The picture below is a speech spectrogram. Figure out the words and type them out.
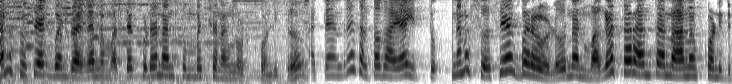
ನಾನು ಸೊಸೆಯಾಗಿ ಬಂದಾಗ ನಮ್ಮ ಅತ್ತೆ ಕೂಡ ನಾನು ತುಂಬಾ ಚೆನ್ನಾಗಿ ನೋಡ್ಕೊಂಡಿದ್ರು. ಅತ್ತೆ ಅಂದ್ರೆ ಸ್ವಲ್ಪ ಭಯ ಇತ್ತು. ನನಗೆ ಸೊಸೆಯಾಗಿ ಬರೋವಳು ನನ್ನ ಮಗಳ ತರ ಅಂತ ನಾನು ಅನ್ಕೊಂಡಿದ್ದೆ.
